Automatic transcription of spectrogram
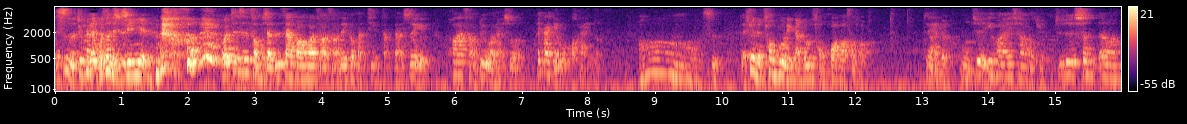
是，就看起来不是很鲜艳。我就是从小就在花花草草的一个环境长大，所以花草对我来说会带给我快乐。哦，是。所以你的创作灵感都是从花花草草来的，嗯，就是一花一草，我觉得就是生呃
